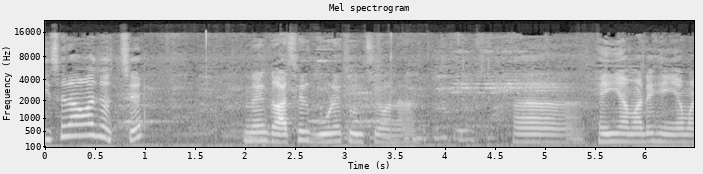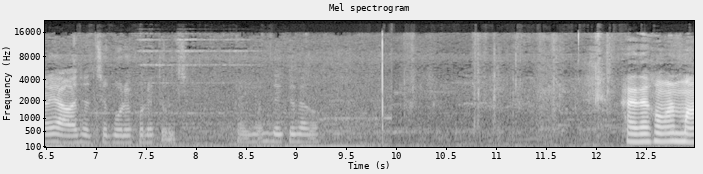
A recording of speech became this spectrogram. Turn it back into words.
কিসের আওয়াজ হচ্ছে? না গাছের গোড়ে তুলছে ওনা হ্যাঁ হেই আমারে হেই আমারে আওয়াজ হচ্ছে, গড়ে ফড়ে তুলছে। দেখতে থাকো। হ্যাঁ দেখো, আমার মা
